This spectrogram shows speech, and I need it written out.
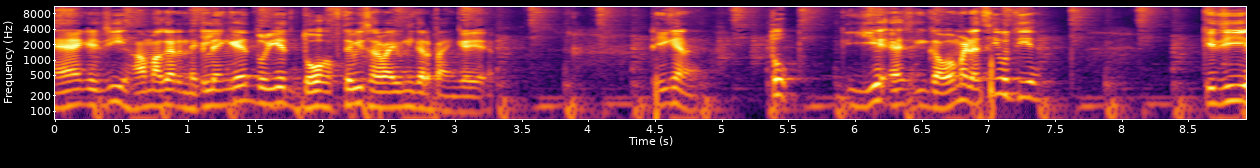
हैं कि जी, हम अगर निकलेंगे तो ये दो हफ़्ते भी सर्वाइव नहीं कर पाएँगे ये। ठीक है ना? तो ये गवर्नमेंट ऐसी होती है। कि जी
